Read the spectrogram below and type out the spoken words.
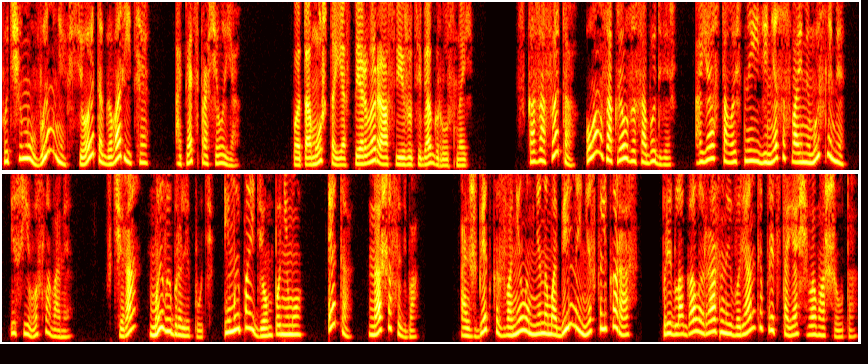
«Почему вы мне все это говорите?» — опять спросила я. «Потому что я в первый раз вижу тебя грустной». Сказав это, он закрыл за собой дверь, а я осталась наедине со своими мыслями и с его словами. «Вчера мы выбрали путь, и мы пойдем по нему. Это наша судьба». Альжбетка звонила мне на мобильный несколько раз, предлагала разные варианты предстоящего маршрута.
